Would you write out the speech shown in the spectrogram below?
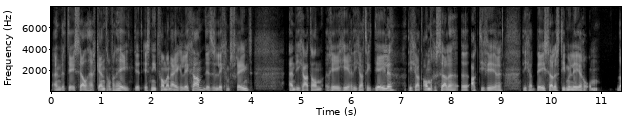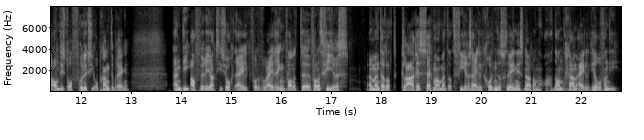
En de T-cel herkent dan van, hé, hey, dit is niet van mijn eigen lichaam, dit is lichaamsvreemd. En die gaat dan reageren, die gaat zich delen, die gaat andere cellen uh, activeren, die gaat B-cellen stimuleren om de antistofproductie op gang te brengen. En die afweerreactie zorgt eigenlijk voor de verwijdering van het, uh, van het virus. En op het moment dat dat klaar is, zeg maar, op het moment dat het virus eigenlijk grotendeels verdwenen is, nou dan, dan gaan eigenlijk heel veel van die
